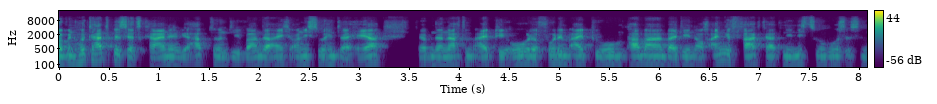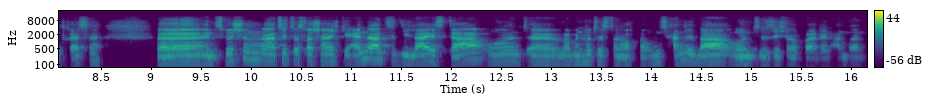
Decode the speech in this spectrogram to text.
Robinhood hat bis jetzt keine gehabt und die waren da eigentlich auch nicht so hinterher. Wir haben dann nach dem IPO oder vor dem IPO ein paar Mal bei denen auch angefragt, da hatten die nicht so ein großes Interesse. Äh, inzwischen hat sich das wahrscheinlich geändert. Die Leih ist da und äh, Robinhood ist dann auch bei uns handelbar und sicher bei den anderen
